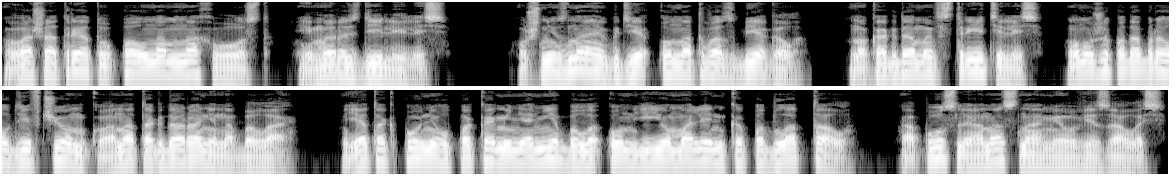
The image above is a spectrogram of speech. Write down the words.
ваш отряд упал нам на хвост, и мы разделились. Уж не знаю, где он от вас бегал, но когда мы встретились, он уже подобрал девчонку, она тогда ранена была. Я так понял, пока меня не было, он ее маленько подлатал, а после она с нами увязалась.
